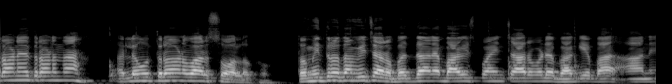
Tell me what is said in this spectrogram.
ત્રણે ત્રણના. એટલે હું ત્રણ વાર સો લખું. તો મિત્રો તમે વિચારો, બધાને બાવીસ પોઈન્ટ ચાર વડે ભાગીએ આને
